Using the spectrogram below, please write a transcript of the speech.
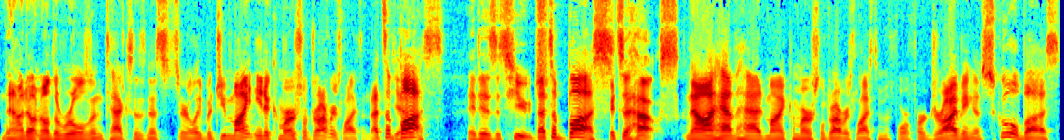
now I don't know the rules in Texas necessarily, but you might need a commercial driver's license. That's a Yeah. bus. It is. It's huge. That's a bus. It's a house. now I have had my commercial driver's license before for driving a school bus,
